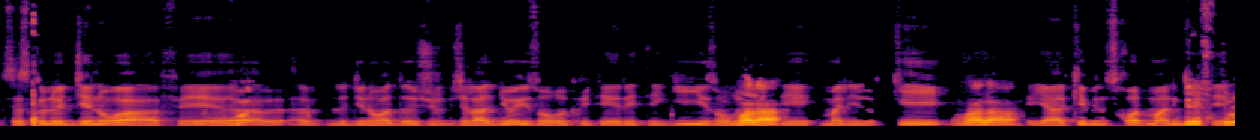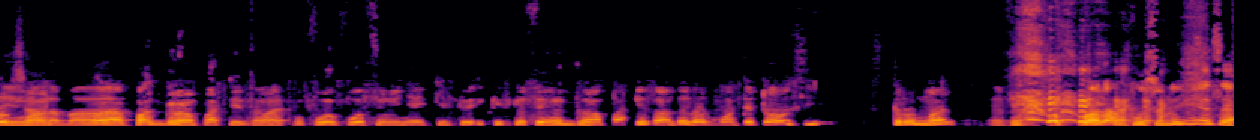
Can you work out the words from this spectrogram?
c'est ce que le Genoa a fait. euh, Ouais. avec- avec le Genoa de Gilardino, ils ont recruté Retegui, ils ont Voilà. recruté Malinowski. Voilà. Il y a Kevin Strodman qui Des était déjà là-bas. voilà, pas grand partisan. Ouais. Il faut, faut souligner qu'il fait, que c'est un grand partisan de leur montée, toi aussi. Strootman, voilà, faut souligner ça.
